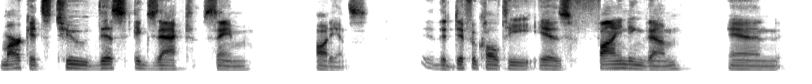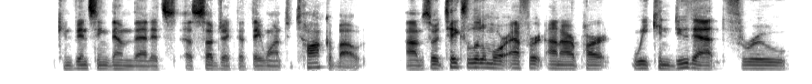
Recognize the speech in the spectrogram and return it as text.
markets to this exact same audience. The difficulty is finding them and convincing them that it's a subject that they want to talk about um, so it takes a little more effort on our part. We can do that through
